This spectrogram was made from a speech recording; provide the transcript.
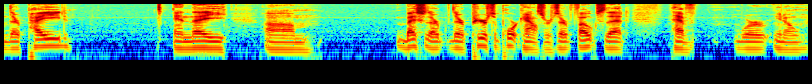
they're paid, and they um, basically they're, they're peer support counselors. They're folks that have were you know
